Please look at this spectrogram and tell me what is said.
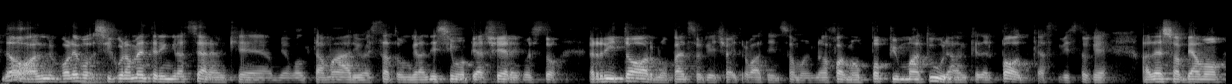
No, volevo sicuramente ringraziare anche a mia volta Mario, è stato un grandissimo piacere questo ritorno, penso che ci hai trovato insomma in una forma un po' più matura anche del podcast, visto che adesso abbiamo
